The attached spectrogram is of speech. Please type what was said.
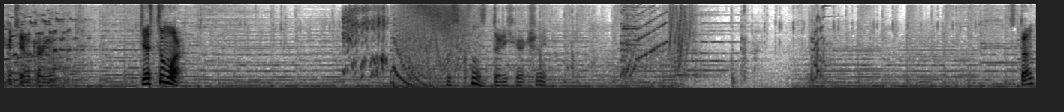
Lucario. Just two more. This is dirty here, actually. Stunk.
